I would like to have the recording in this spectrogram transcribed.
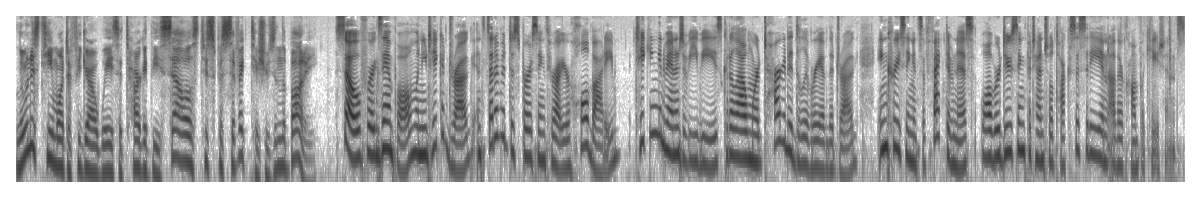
Lu and his team want to figure out ways to target these cells to specific tissues in the body. So, for example, when you take a drug, instead of it dispersing throughout your whole body, Taking advantage of EVs could allow more targeted delivery of the drug, increasing its effectiveness while reducing potential toxicity and other complications.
